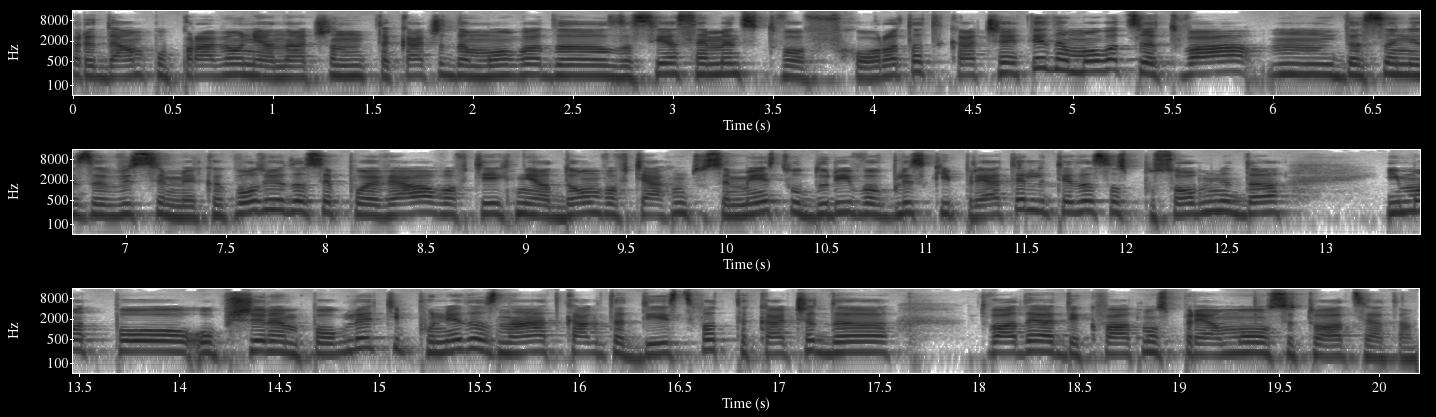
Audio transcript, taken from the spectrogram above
предам по правилния начин, така че да мога да засия семенцето в хората, така че те да могат след това м- да са независими. Каквото и да се появява в техния дом, в тяхното семейство, дори в близки приятели, те да са способни да имат по-обширен поглед и поне да знаят как да действат, така че да това да е адекватно спрямо ситуацията.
